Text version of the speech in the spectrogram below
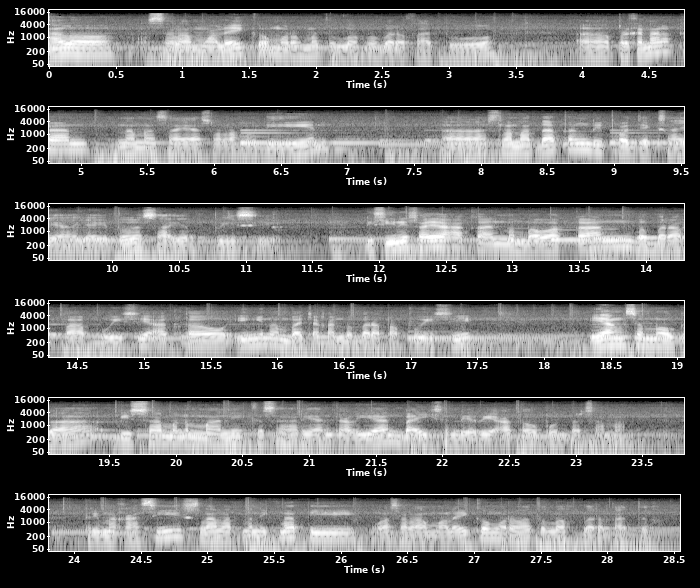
Halo, assalamualaikum warahmatullahi wabarakatuh. e, perkenalkan, nama saya Solahuddin. e, eh, selamat datang di proyek saya, yaitu Sair Puisi. Di sini saya akan membawakan beberapa puisi atau ingin membacakan beberapa puisi yang semoga bisa menemani keseharian kalian, baik sendiri ataupun bersama. Terima kasih, selamat menikmati. Wassalamualaikum warahmatullahi wabarakatuh.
